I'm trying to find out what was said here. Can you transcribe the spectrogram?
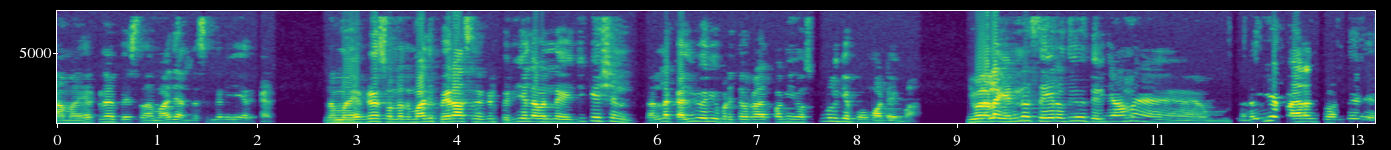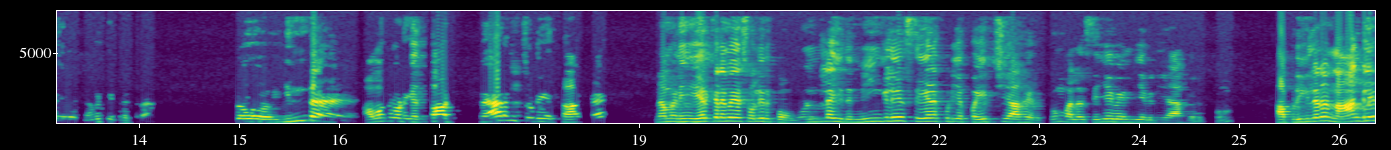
நம்ம ஏற்கனவே பேசுற மாதிரி அந்த சிந்தனையே இருக்காது. நம்ம ஏற்கனவே சொன்னது மாதிரி பேராசிரியர்கள் பெரிய லெவல்ல எஜுகேஷன் நல்ல கல்வி அறிவு படித்தவர்களா இருப்பாங்க. இவன் ஸ்கூலுக்கே போக மாட்டேன்பா. இவனெல்லாம் என்ன செய்யறதுன்னு தெரியாம நிறைய பேரண்ட்ஸ் வந்து தவிக்கிட்டு இருக்கிறாங்க. ஸோ இந்த அவங்களுடைய தாட் பேரண்ட்ஸுடைய தாட்டை நம்ம நீங்க ஏற்கனவே சொல்லியிருக்கோம். ஒன்றுல இது நீங்களே செய்யக்கூடிய பயிற்சியாக இருக்கும் அல்லது செய்ய வேண்டிய வினையாக இருக்கும். அப்படி இல்லைன்னா நாங்களே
